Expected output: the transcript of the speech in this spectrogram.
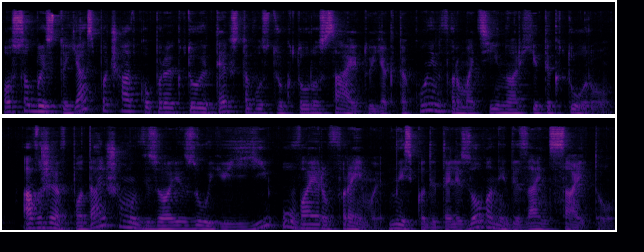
Особисто я спочатку проєктую текстову структуру сайту як таку інформаційну архітектуру, а вже в подальшому візуалізую її у вайрфрейми, низько деталізований дизайн сайту.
